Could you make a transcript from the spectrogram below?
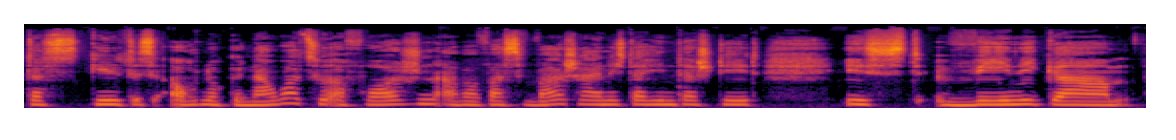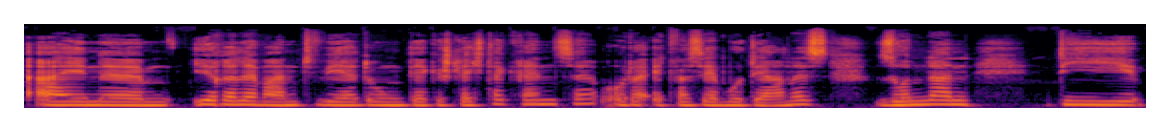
Das gilt es auch noch genauer zu erforschen, aber was wahrscheinlich dahinter steht, ist weniger eine Irrelevantwerdung der Geschlechtergrenze oder etwas sehr Modernes, sondern die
